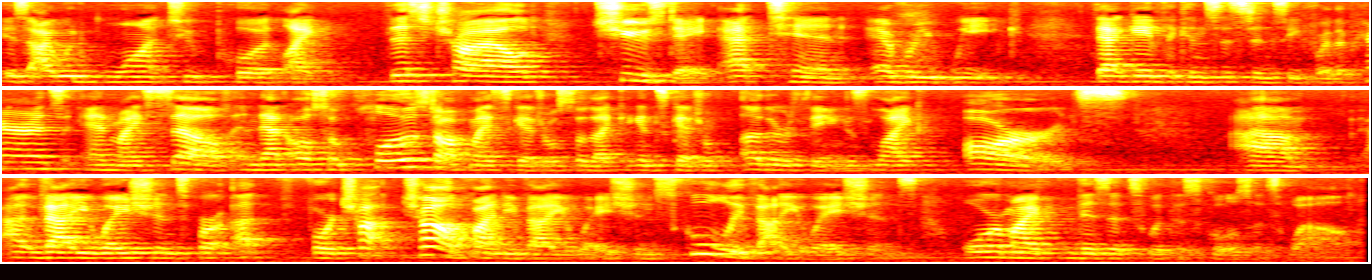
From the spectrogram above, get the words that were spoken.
is I would want to put like this child Tuesday at 10 every week. That gave the consistency for the parents and myself, and that also closed off my schedule so that I can schedule other things like ARDS, um, evaluations for, uh, for ch child find evaluations, school evaluations, or my visits with the schools as well.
